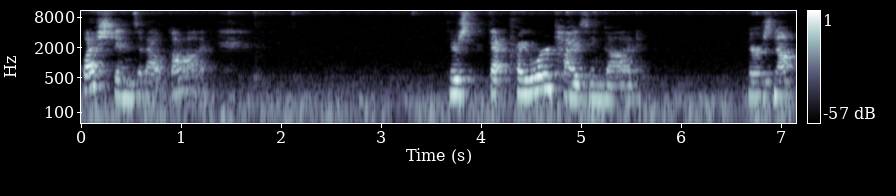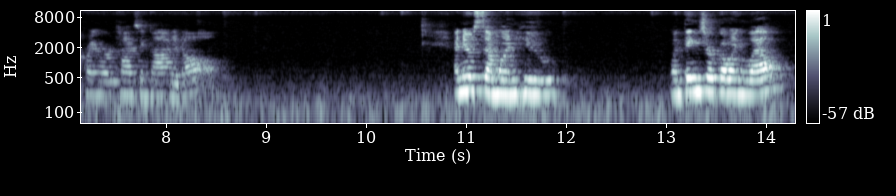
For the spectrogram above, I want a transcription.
questions about God. There's that prioritizing God. There's not prioritizing God at all. I know someone who, when things are going well,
